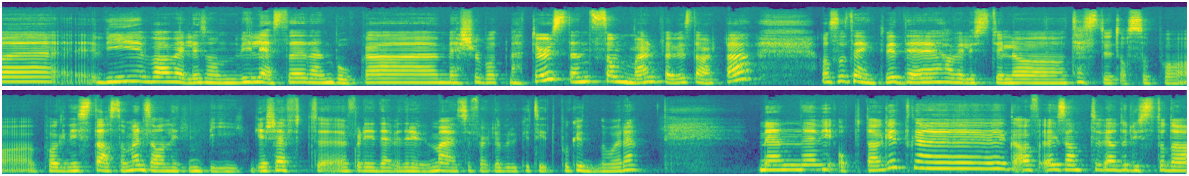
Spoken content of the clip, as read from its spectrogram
eh, vi var veldig sånn Vi leste den boka 'Measure What Matters' den sommeren før vi starta. Og så tenkte vi det har vi lyst til å teste ut også på, på Gnist. Da, som en sånn liten bigeskjeft. Eh, fordi det vi driver med, er selvfølgelig å bruke tid på kundene våre. Men eh, vi oppdaget sant, Vi hadde lyst til å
